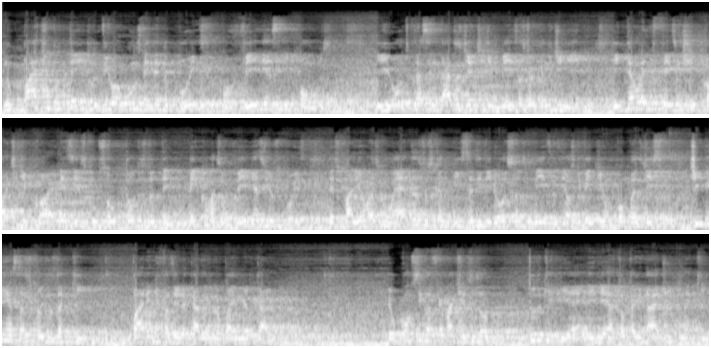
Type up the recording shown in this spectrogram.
No pátio do templo viu alguns vendendo bois, ovelhas e pombos, e outros assentados diante de mesas trocando dinheiro. Então ele fez um chicote de cordas e expulsou todos do templo, bem como as ovelhas e os bois. Espalhou as moedas dos cambistas e virou as suas mesas, e aos que vendiam pombas disse: Tirem essas coisas daqui, parem de fazer da casa do meu pai um mercado. Eu consigo afirmar que Jesus, tudo que ele é, ele é a totalidade naquilo.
